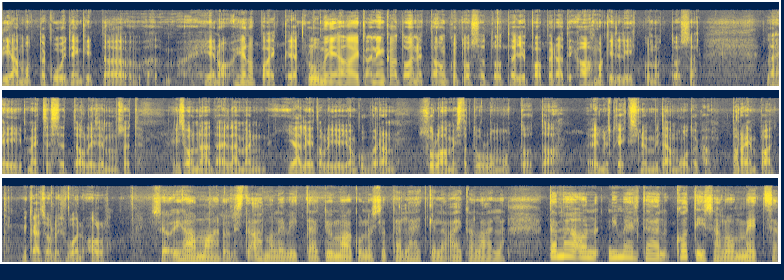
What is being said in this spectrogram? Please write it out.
hottia, mutta kuitenkin tämä hieno, hieno paikka. Ja lumien aikaan niin katoin, että onko tuossa tuota jopa peräti ahmakin liikkunut tuossa lähimetsässä, että oli semmoiset ison näitä elämän jäljet oli jo jonkun verran sulamista tullut, mutta tuota, en nyt keksinyt mitään muutakaan parempaa, että mikä se olisi voinut olla. Se on ihan mahdollista. Ahma levittäytyy maakunnassa tällä hetkellä aika lailla. Tämä on nimeltään Kotisalon metsä,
